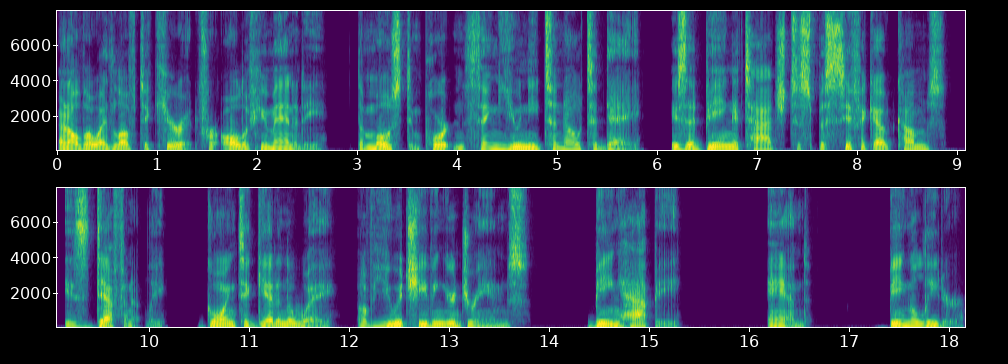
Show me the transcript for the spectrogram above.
And although I'd love to cure it for all of humanity, the most important thing you need to know today is that being attached to specific outcomes is definitely going to get in the way of you achieving your dreams being happy, and being a leader.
